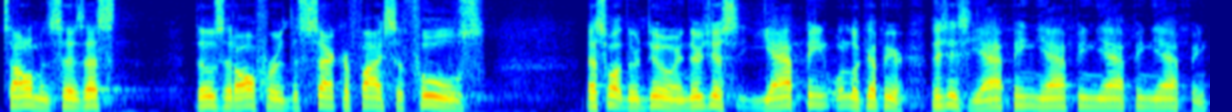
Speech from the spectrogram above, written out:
Solomon says that's those that offer the sacrifice of fools that's what they're doing. They're just yapping. Well, look up here. They're just yapping, yapping, yapping, yapping,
